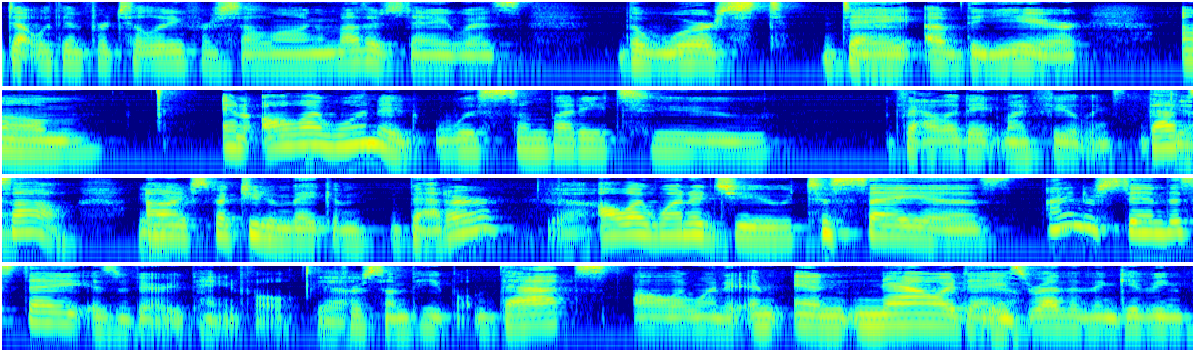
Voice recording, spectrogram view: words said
dealt with infertility for so long, and Mother's Day was the worst day of the year. Um, and all I wanted was somebody to validate my feelings. That's Yeah. all. Yeah. I don't expect you to make them better. Yeah. All I wanted you to say is, I understand this day is very painful for some people. That's all I wanted. And, and nowadays, rather than giving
